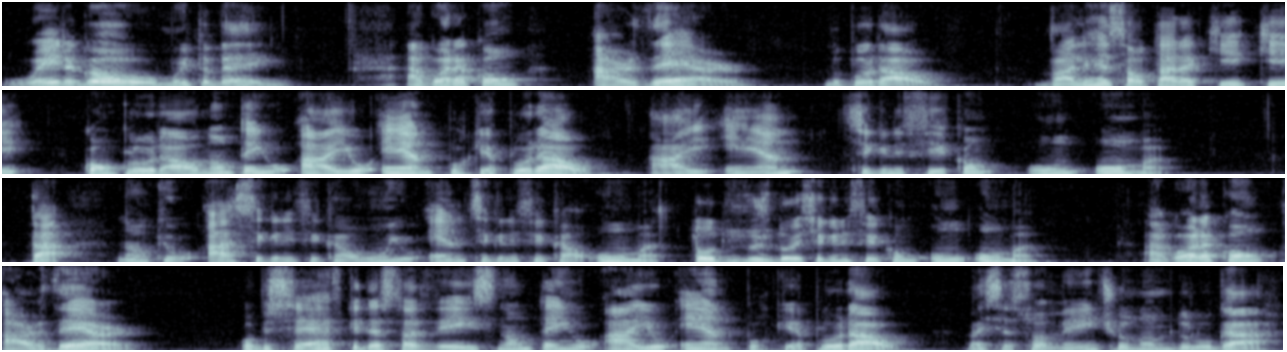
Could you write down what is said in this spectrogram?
Way to go! Muito bem! Agora com are there, no plural. Vale ressaltar aqui que com plural não tem o I e o N, porque é plural. I e N significam um, uma. Tá, não que o A significa um e o N significa uma. Todos os dois significam um, uma. Agora com are there. Observe que desta vez não tem o I e o N, porque é plural. Vai ser somente o nome do lugar,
